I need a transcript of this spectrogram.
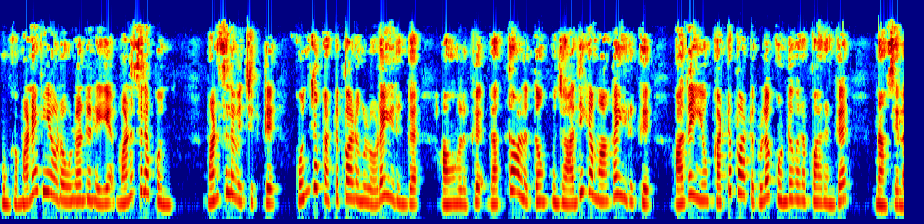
உங்க மனைவியோட உடல்நிலைய மனசுல கொஞ்சம் மனசுல வச்சுக்கிட்டு கொஞ்சம் கட்டுப்பாடுகளோட இருங்க. அவங்களுக்கு ரத்த அழுத்தம் கொஞ்சம் அதிகமாக இருக்கு. அதையும் கட்டுப்பாட்டுக்குள்ள கொண்டு வர பாருங்க. நான் சில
